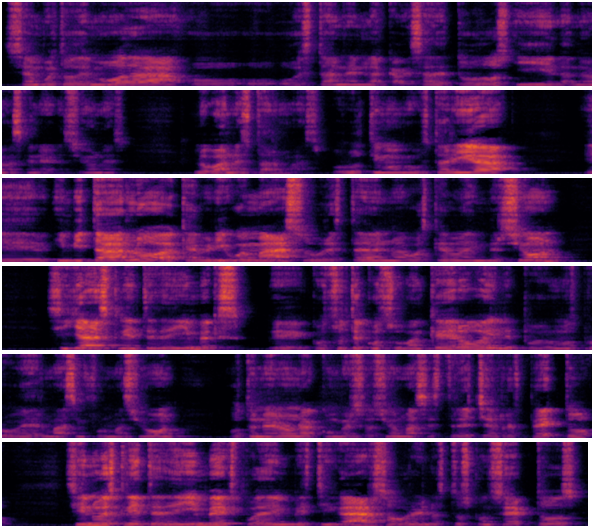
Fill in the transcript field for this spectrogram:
se han vuelto de moda o, o están en la cabeza de todos y en las nuevas generaciones lo van a estar más. Por último, me gustaría eh, invitarlo a que averigüe más sobre este nuevo esquema de inversión. Si ya es cliente de Invex, eh, consulte con su banquero y le podemos proveer más información o tener una conversación más estrecha al respecto. Si no es cliente de Invex, puede investigar sobre estos conceptos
